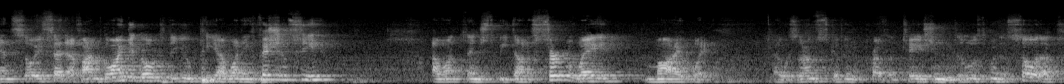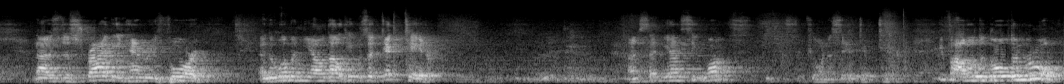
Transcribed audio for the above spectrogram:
And so he said, if I'm going to go to the UP, I want efficiency, I want things to be done a certain way, my way. I was once giving a presentation in Duluth, Minnesota, and I was describing Henry Ford, and the woman yelled out, he was a dictator. I said, yes, he was, if you want to say a dictator. He followed the golden rule.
